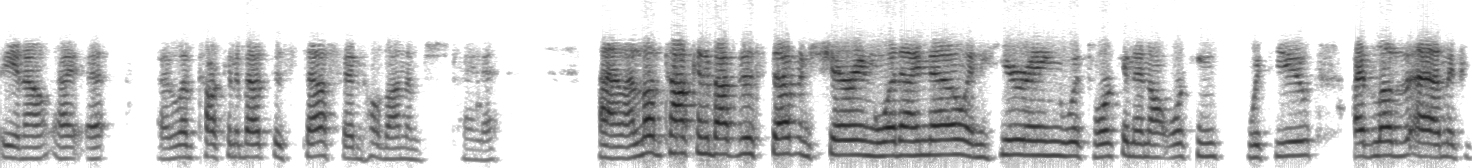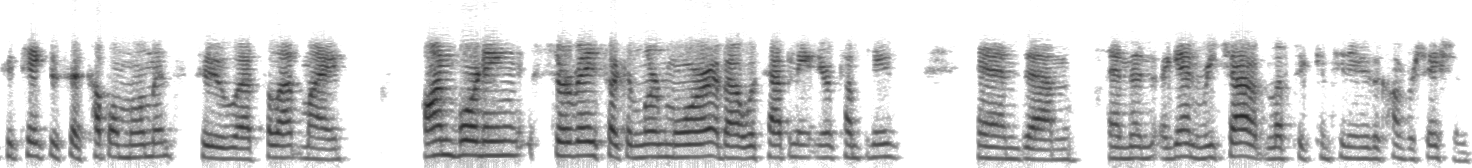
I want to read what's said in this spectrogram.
you know I, I i love talking about this stuff and hold on i'm just trying to um, I love talking about this stuff and sharing what I know and hearing what's working and not working with you. I'd love um, if you could take just a couple moments to uh, fill out my onboarding survey so I can learn more about what's happening at your companies. And, um, and then again, reach out. I'd love to continue the conversation.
